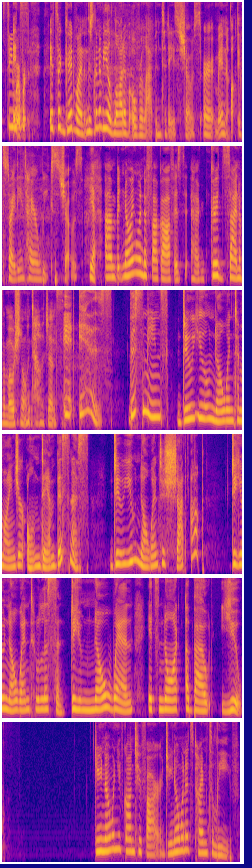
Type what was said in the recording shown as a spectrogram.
see where we're. It's, a good one. There's going to be a lot of overlap in today's shows, or in sorry, the entire week's shows. Yeah. Um, but knowing when to fuck off is a good sign of emotional intelligence. It is. This means, do you know when to mind your own damn business? Do you know when to shut up? Do you know when to listen? Do you know when it's not about you? Do you know when you've gone too far? Do you know when it's time to leave?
